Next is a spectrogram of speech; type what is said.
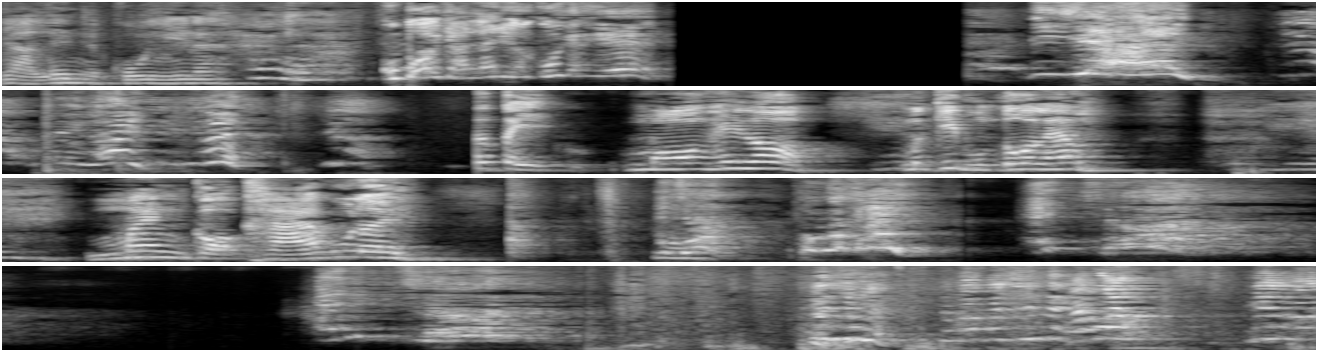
อย่าเล่นกับกูอย่างนี้นะกูบอกอย่าเล่นกับกูอย่างนี้เย้เฮ้ยเฮ้ยสติมองให้รอบ เมื่อกี้ผมโดนแล้ว แม่งเกาะขากูเลย ไอ้เจ้าผมว่าใครไอ้เจ้าไอ้เจ้าไอ้เจ้าทำไมมันชิ้นอย่างนั้นวะนี่มัน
